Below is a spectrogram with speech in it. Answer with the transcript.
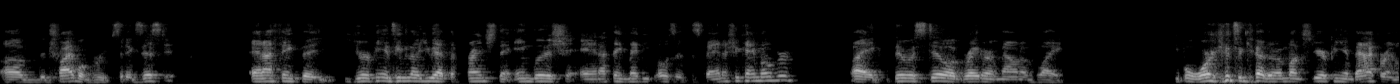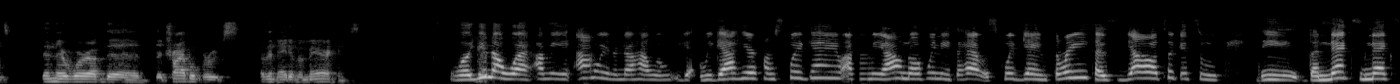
of the tribal groups that existed. And I think the Europeans, even though you had the French, the English, and I think maybe what was it, the Spanish who came over, like there was still a greater amount of like people working together amongst European backgrounds than there were of the the tribal groups of the Native Americans. Well, you know what? I mean, I don't even know how we get, we got here from Squid Game. I mean, I don't know if we need to have a Squid Game three because y'all took it to the the next next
